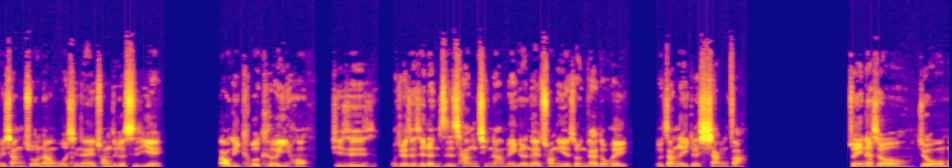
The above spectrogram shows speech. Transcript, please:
会想说，那我现在创这个事业，到底可不可以？吼，其实我觉得这是人之常情啦。每个人在创业的时候，应该都会有这样的一个想法。所以那时候就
